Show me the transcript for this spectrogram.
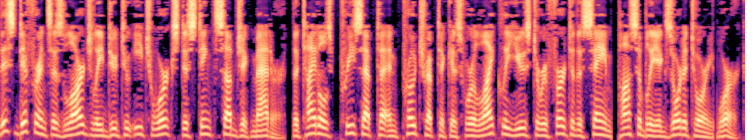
This difference is largely due to each work's distinct subject matter. The titles Precepta and Protrepticus were likely used to refer to the same possibly exhortatory work.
